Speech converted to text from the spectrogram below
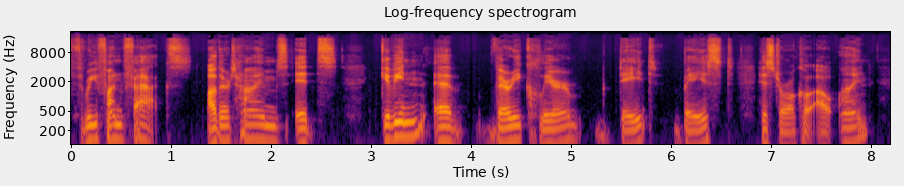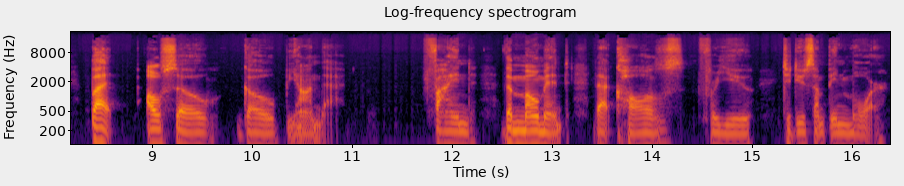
three fun facts. Other times it's giving a very clear date based historical outline but also go beyond that find the moment that calls for you to do something more.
